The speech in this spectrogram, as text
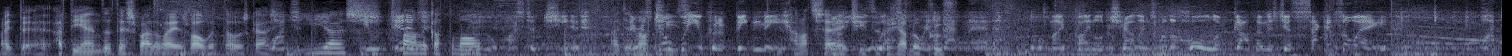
Right, uh, at the end of this, by the way, as well with those guys. What? Yes, You finally it? got them all. You must have cheated. I did there not no cheat. way you could have beaten me. You cannot say I Well, cheated because you have no proof. Batman. My final challenge for the whole of Gotham is just seconds away. What?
